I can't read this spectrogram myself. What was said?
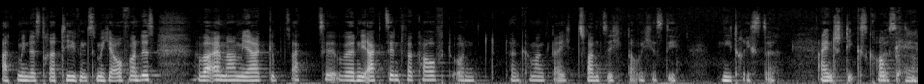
administrativ ein ziemlicher Aufwand ist. Aber einmal im Jahr gibt's Aktien, werden die Aktien verkauft und dann kann man gleich 20, glaube ich, ist die niedrigste Einstiegsgröße. Okay.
